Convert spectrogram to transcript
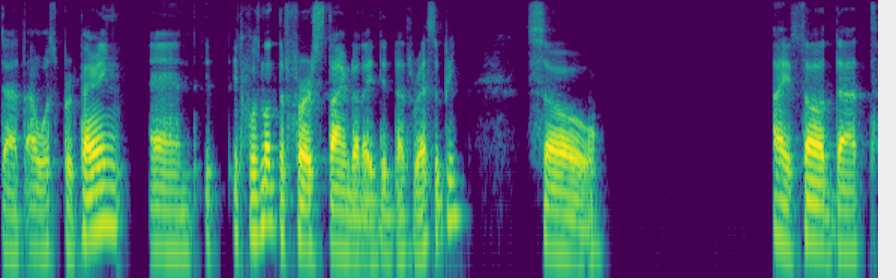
that I was preparing, and it, it was not the first time that I did that recipe. So I thought that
